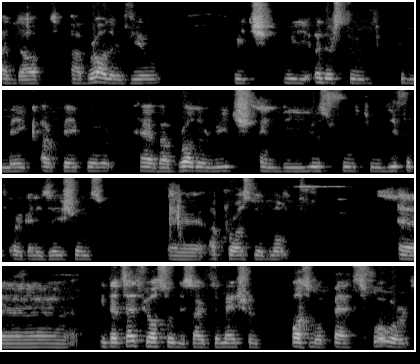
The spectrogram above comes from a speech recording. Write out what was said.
adopt a broader view, which we understood could make our paper have a broader reach and be useful to different organizations uh, across the globe. Uh, in that sense, we also decided to mention possible paths forward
